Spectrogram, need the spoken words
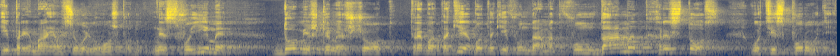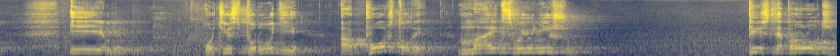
і приймаємо всю волю Господу. Не своїми домішками, що от треба такий або такий фундамент. Фундамент Христос у цій споруді. І у цій споруді апостоли мають свою нішу після пророків.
